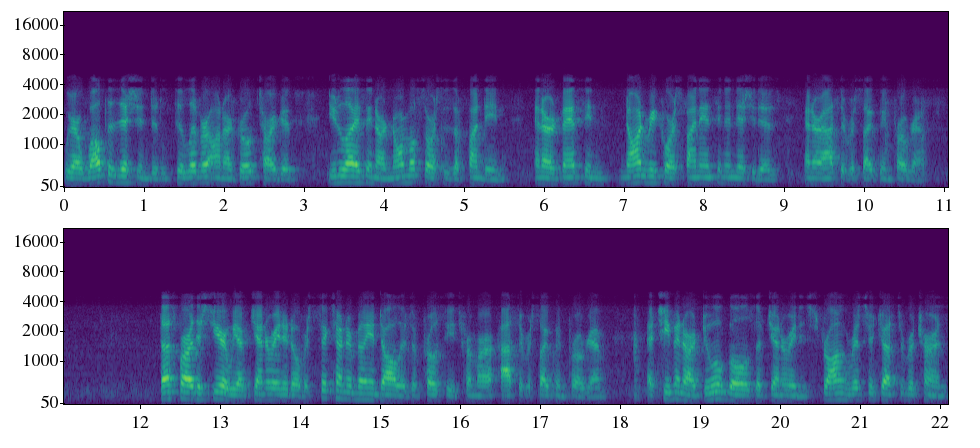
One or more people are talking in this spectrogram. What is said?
we are well positioned to deliver on our growth targets, utilizing our normal sources of funding and are advancing non-recourse financing initiatives and our asset recycling program. Thus far this year, we have generated over $600 million of proceeds from our asset recycling program, achieving our dual goals of generating strong risk-adjusted returns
